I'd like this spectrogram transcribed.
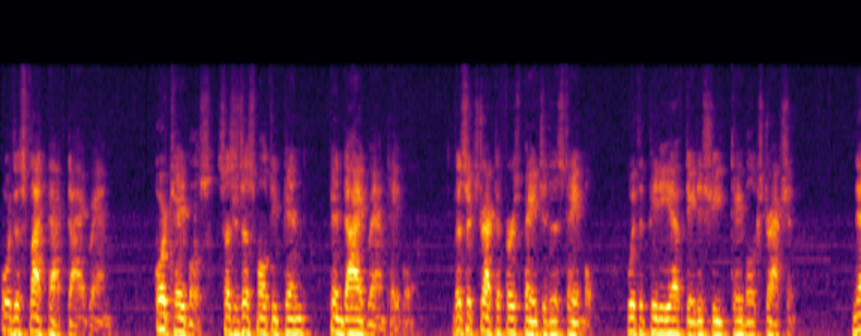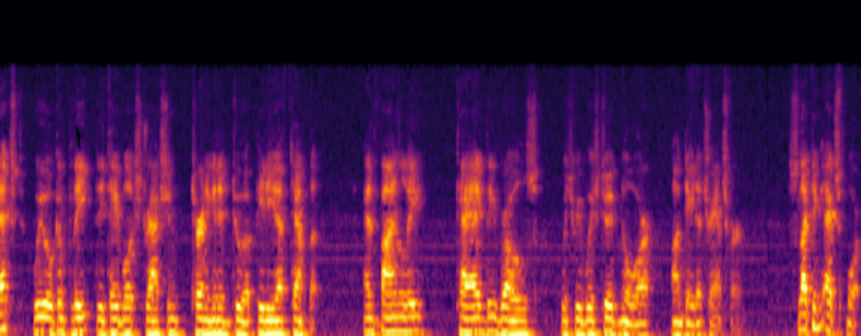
or this flat pack diagram or tables such as this multi-pin pin diagram table. Let's extract the first page of this table with the PDF datasheet table extraction. Next, we will complete the table extraction turning it into a PDF template. And finally, tag the rows which we wish to ignore on data transfer. Selecting export,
